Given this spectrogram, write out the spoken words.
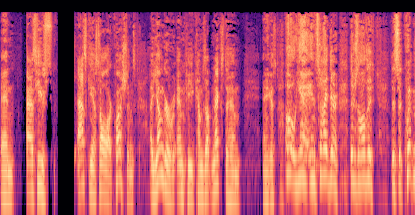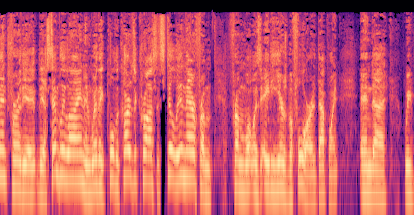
And as he's asking us all our questions, a younger MP comes up next to him, and he goes, "Oh yeah, inside there, there's all this this equipment for the the assembly line and where they pull the cars across. It's still in there from from what was 80 years before at that point." And uh, we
